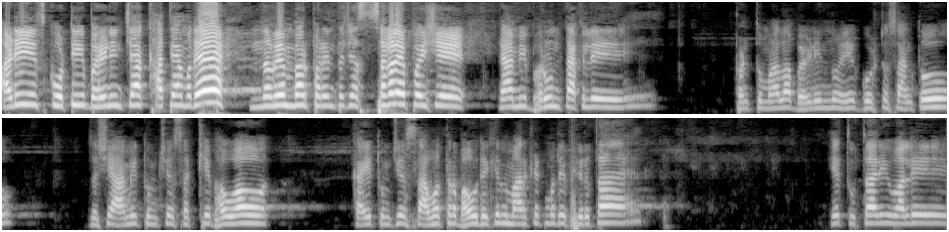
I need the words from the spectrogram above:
अडीच कोटी बहिणींच्या खात्यामध्ये नोव्हेंबर पर्यंतचे सगळे पैसे हे आम्ही भरून टाकले. पण तुम्हाला बहिणींनो एक गोष्ट सांगतो जसे आम्ही तुमचे सख्खे भाऊ आहोत काही तुमचे सावत्र भाऊ देखील मार्केटमध्ये फिरताय. हे तुतारीवाले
